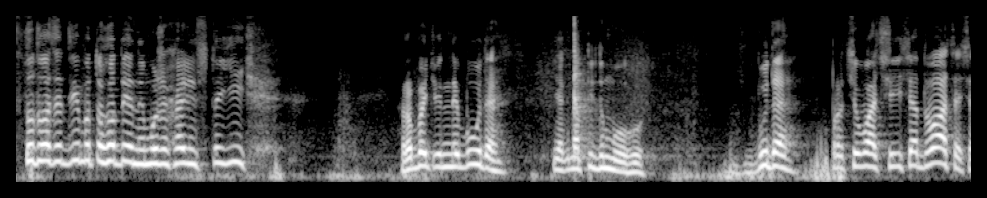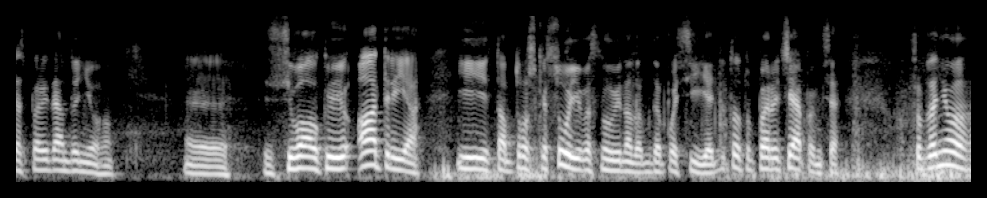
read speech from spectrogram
122 мотогодини, може хай він стоїть. Робити він не буде, як на підмогу. Буде працювати 60-20, зараз перейдемо до нього. Е, з сівалкою Атрія і там трошки сої весною треба буде посіяти. Ну, то перечепимося. Щоб за нього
